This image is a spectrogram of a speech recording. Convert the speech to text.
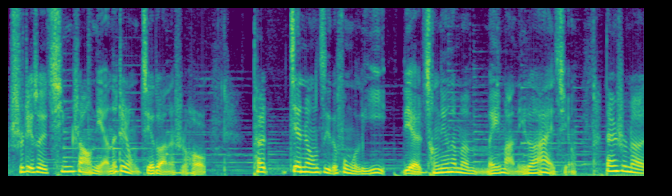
十几岁青少年的这种阶段的时候。他见证了自己的父母离异，也曾经他们美满的一段爱情。但是呢，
